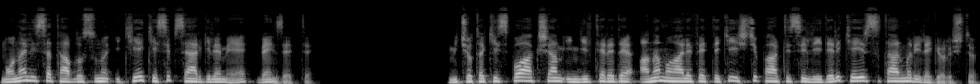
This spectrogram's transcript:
Mona Lisa tablosunu ikiye kesip sergilemeye benzetti. Mitsotakis bu akşam İngiltere'de ana muhalefetteki İşçi Partisi lideri Keir Starmer ile görüştü.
